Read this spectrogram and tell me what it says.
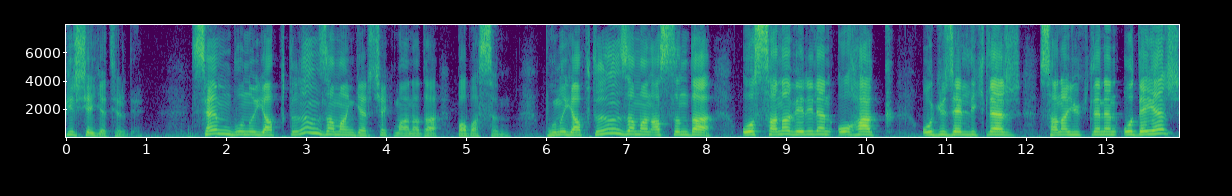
bir şey getirdi. Sen bunu yaptığın zaman gerçek manada babasın. Bunu yaptığın zaman aslında o sana verilen o hak, o güzellikler, sana yüklenen o değer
